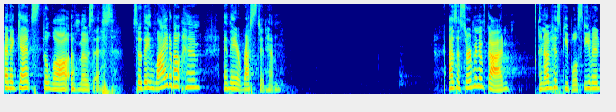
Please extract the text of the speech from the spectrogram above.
and against the law of Moses. So they lied about him and they arrested him. As a servant of God and of his people, Stephen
